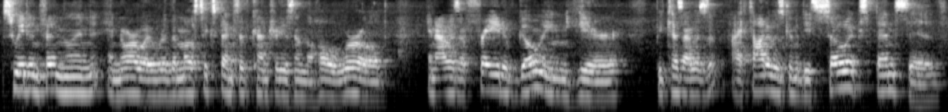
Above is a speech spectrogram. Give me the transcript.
Sweden, Finland, and Norway were the most expensive countries in the whole world. And I was afraid of going here because I was I thought it was going to be so expensive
